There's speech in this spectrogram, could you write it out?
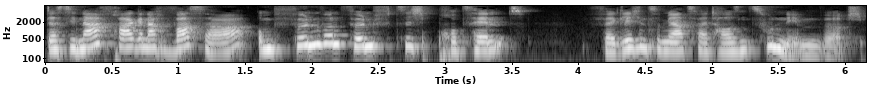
dass die Nachfrage nach Wasser um 55 Prozent verglichen zum Jahr 2000 zunehmen wird.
